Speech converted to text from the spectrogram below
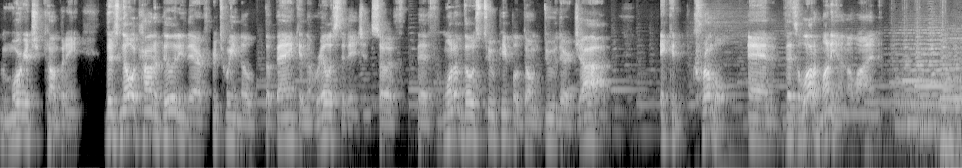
mortgage company there's no accountability there between the, the bank and the real estate agent. So if if one of those two people don't do their job, it could crumble. And there's a lot of money on the line.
